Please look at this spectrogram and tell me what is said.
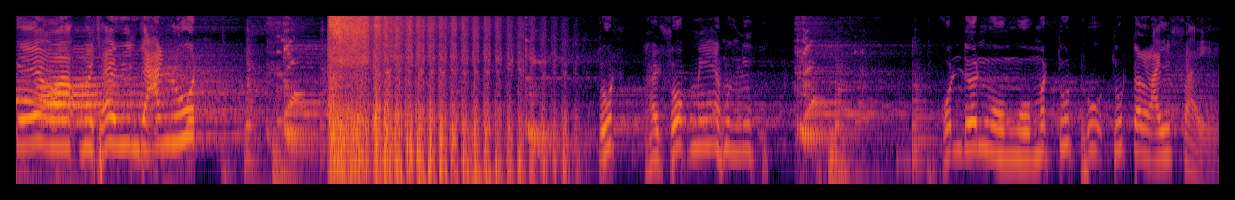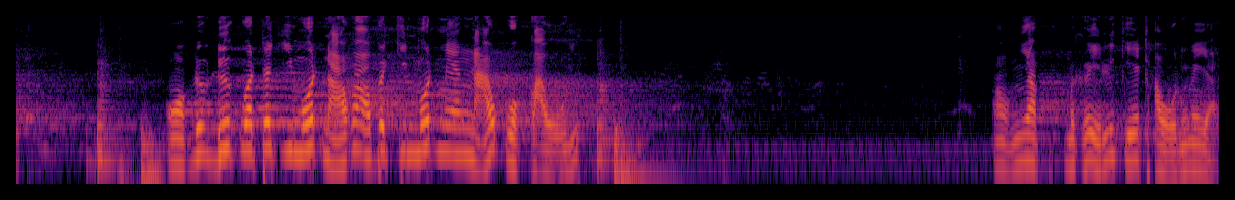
เกออกไม่ใช่วิญญาณรุดจุดให้ศพแม่มึงนี่ คนเดินงมงมๆมาจุดพลุจุดตะไลใส่ ออกดึกดึกว่าถ้าจีมดหนาวก็เอาไปกินมดแมงหนาวกว่าเก่าเอาเงียบไม่เคยเห็นลิเกเท่านี่ไม่ใหญ่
